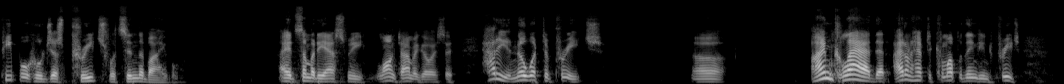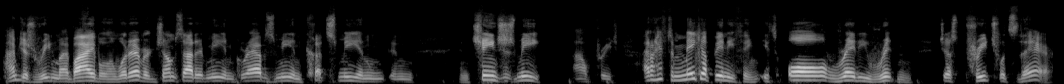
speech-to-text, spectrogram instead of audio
People who just preach what's in the Bible. I had somebody ask me a long time ago, I said, How do you know what to preach? Uh, I'm glad that I don't have to come up with anything to preach. I'm just reading my Bible, and whatever jumps out at me and grabs me and cuts me and, and, and changes me, I'll preach. I don't have to make up anything, it's already written. Just preach what's there.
